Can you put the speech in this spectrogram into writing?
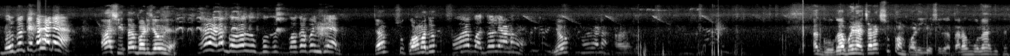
બોલબા કેટલા હેડ્યા આ શીતળ ભરી જવું હે એડા ગોગા ગોગા પણ ઘેર. ચમ શું કોમ હતું હવે બદલો લેવાનો હે એવું? હવે હેડા. આ અચાનક શું કામ પડી ગયો છે? તારા બોલાયા દીધા.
